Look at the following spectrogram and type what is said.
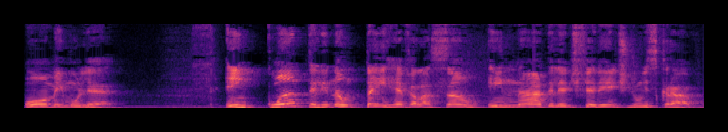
homem e mulher, enquanto ele não tem revelação, em nada ele é diferente de um escravo.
